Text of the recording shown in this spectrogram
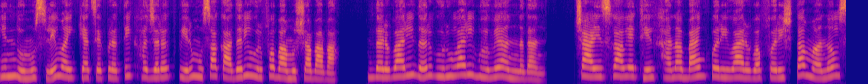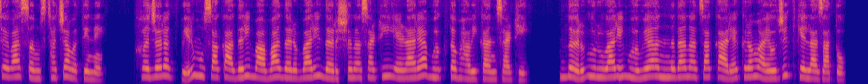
हिंदू मुस्लिम ऐक्याचे प्रतीक हजरत पीर मुसा कादरी उर्फ बामुशा बाबा. दरबारी दर गुरुवारी भव्य अन्नदान. चाळीसगाव येथील खाना बँक परिवार व फरिश्ता मानव सेवा संस्थाच्या वतीने हजरत पीर मुसा कादरी बाबा दरबारी दर्शनासाठी येणाऱ्या भक्त भाविकांसाठी दर गुरुवारी भव्य अन्नदानाचा कार्यक्रम आयोजित केला जातो.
